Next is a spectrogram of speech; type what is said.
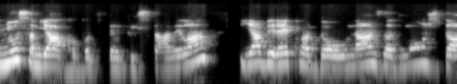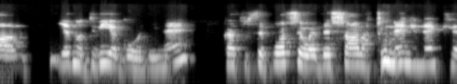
Nju sam jako pod tepih stavila. Ja bi rekla do unazad možda jedno dvije godine kad su se počele dešavati u meni neke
